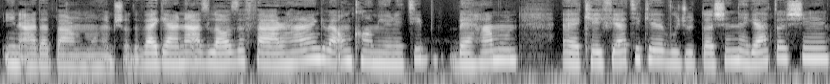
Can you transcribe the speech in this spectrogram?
این عدد برامون مهم شده. وگرنه از لحاظ فرهنگ و اون کامیونیتی به همون کیفیتی که وجود داشته نگه داشتیم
